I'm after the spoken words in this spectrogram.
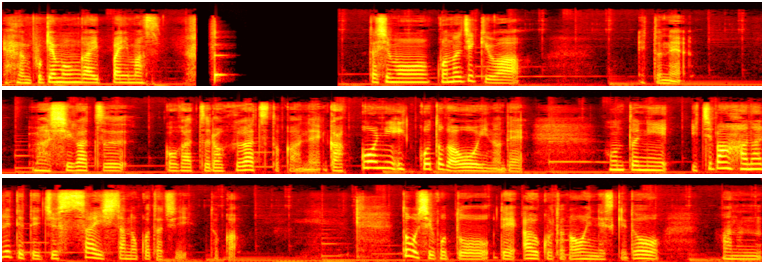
ポケモンがいっぱいいます。私もこの時期は、えっとね、まあ4月、5月、6月とかはね、学校に行くことが多いので、本当に一番離れてて10歳下の子たちとか、と仕事で会うことが多いんですけど、あの、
